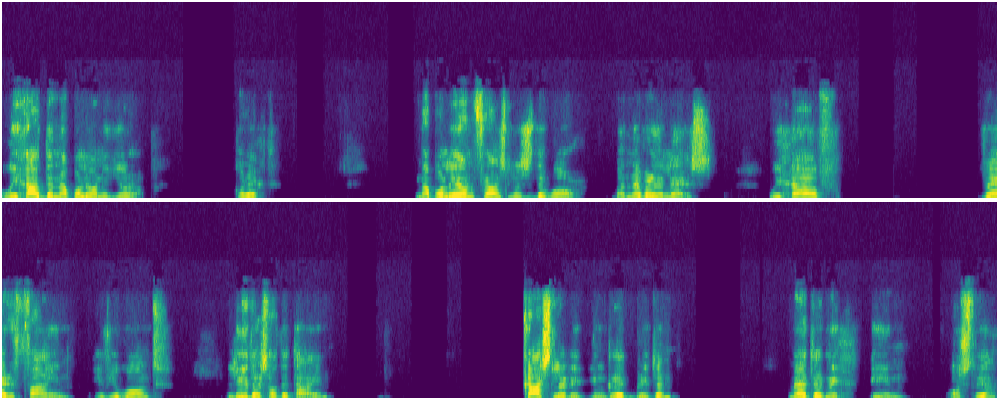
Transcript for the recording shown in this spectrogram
we have the Napoleonic Europe, correct? Napoleon, France loses the war, but nevertheless, we have very fine, if you want, leaders of the time. Kastler in Great Britain, Metternich in Austria,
